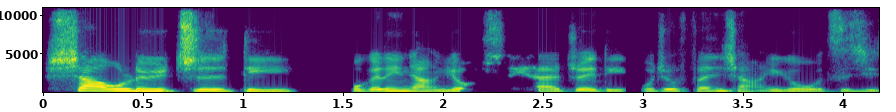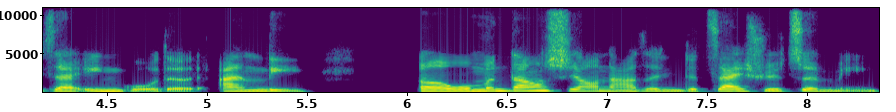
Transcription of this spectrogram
效率之低。我跟你讲，有史以来最低。我就分享一个我自己在英国的案例。呃，我们当时要拿着你的在学证明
